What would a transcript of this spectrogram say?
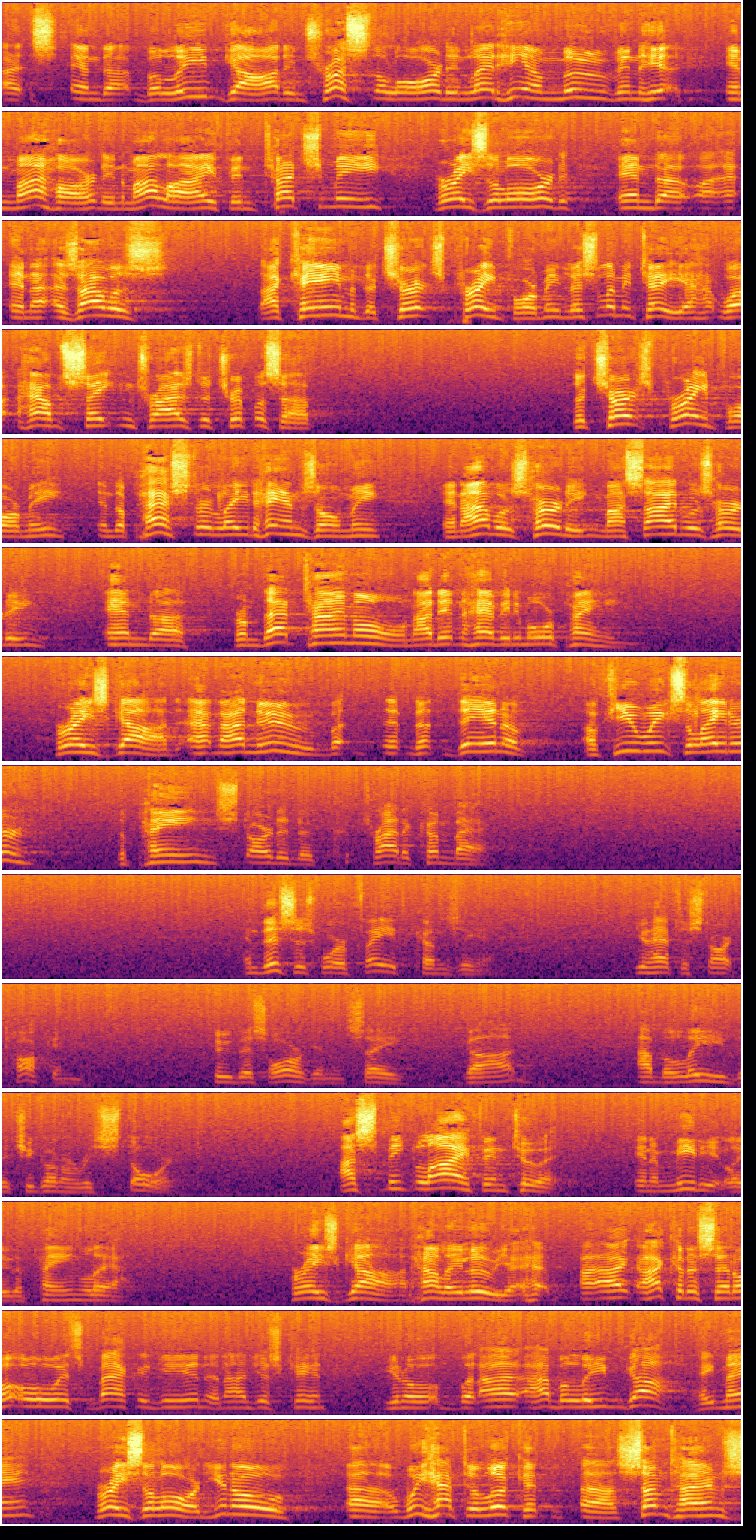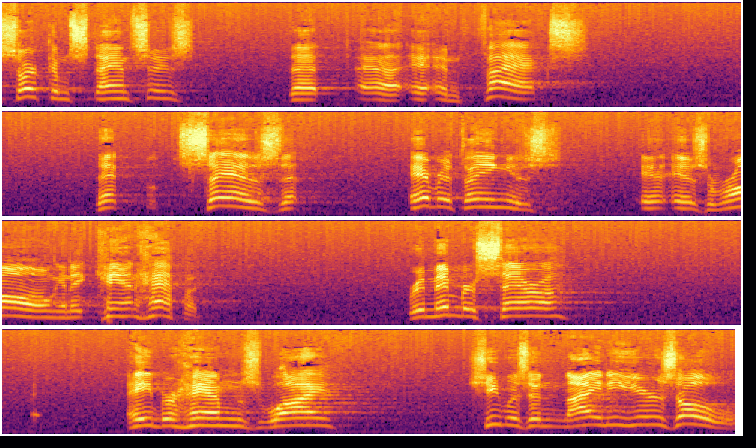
uh, and uh, believe God and trust the Lord and let Him move in his, in my heart, in my life, and touch me. Praise the Lord. And uh, and as I was, I came and the church prayed for me. Listen, let me tell you what, how Satan tries to trip us up. The church prayed for me, and the pastor laid hands on me and I was hurting. My side was hurting. And uh, from that time on, I didn't have any more pain. Praise God. And I knew, but, but then a, a few weeks later, the pain started to try to come back. And this is where faith comes in. You have to start talking to this organ and say, God, I believe that you're going to restore it. I speak life into it. And immediately the pain left. Praise God. Hallelujah. I, I could have said, oh, it's back again, and I just can't, you know, but I, I believe God. Amen. Praise the Lord. You know, uh, we have to look at uh, sometimes circumstances that uh, and facts that says that everything is is wrong and it can't happen. Remember Sarah, Abraham's wife? She was in 90 years old.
